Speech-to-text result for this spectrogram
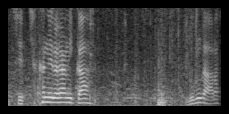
역시 착한 일을 하니까 누군가 알아서.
